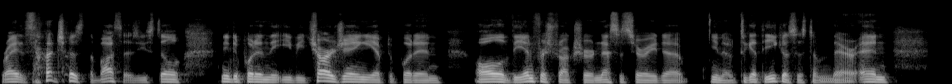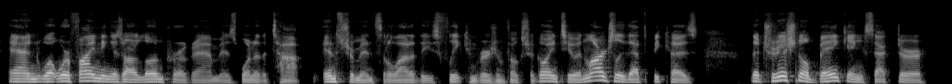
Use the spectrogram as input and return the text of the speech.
right? It's not just the buses. You still need to put in the EV charging. You have to put in all of the infrastructure necessary to you know to get the ecosystem there and and what we're finding is our loan program is one of the top instruments that a lot of these fleet conversion folks are going to. And largely that's because the traditional banking sector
